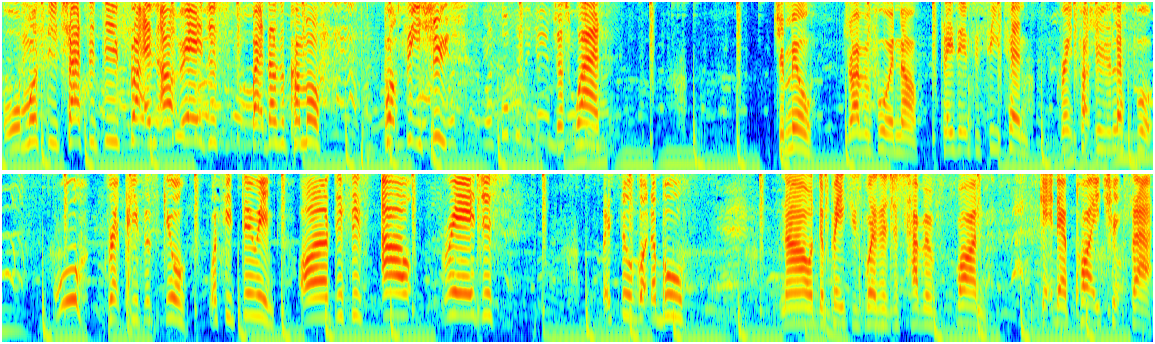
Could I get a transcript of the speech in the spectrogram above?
Oh, Musti tries to do something outrageous, but it doesn't come off. Pop City shoots. Just wide. Jamil driving forward now. Plays it into C10. Great touch with his left foot. Ooh, great piece of skill. What's he doing? Oh, this is outrageous. But still got the ball. Now the Baiteze boys are just having fun. Getting their party tricks out.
